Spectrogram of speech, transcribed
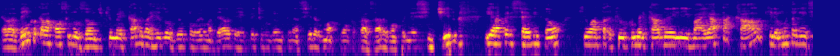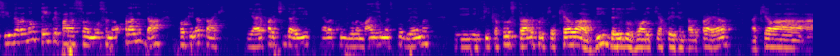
ela vem com aquela falsa ilusão de que o mercado vai resolver o problema dela, de repente, um problema financeiro, alguma conta atrasada, alguma coisa nesse sentido, e ela percebe, então, que o, que o, que o mercado ele vai atacá-la, que ele é muito agressivo, ela não tem preparação emocional para lidar com aquele ataque. E aí, a partir daí, ela acumula mais e mais problemas e fica frustrada porque aquela vida ilusória que é apresentada para ela, aquela,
